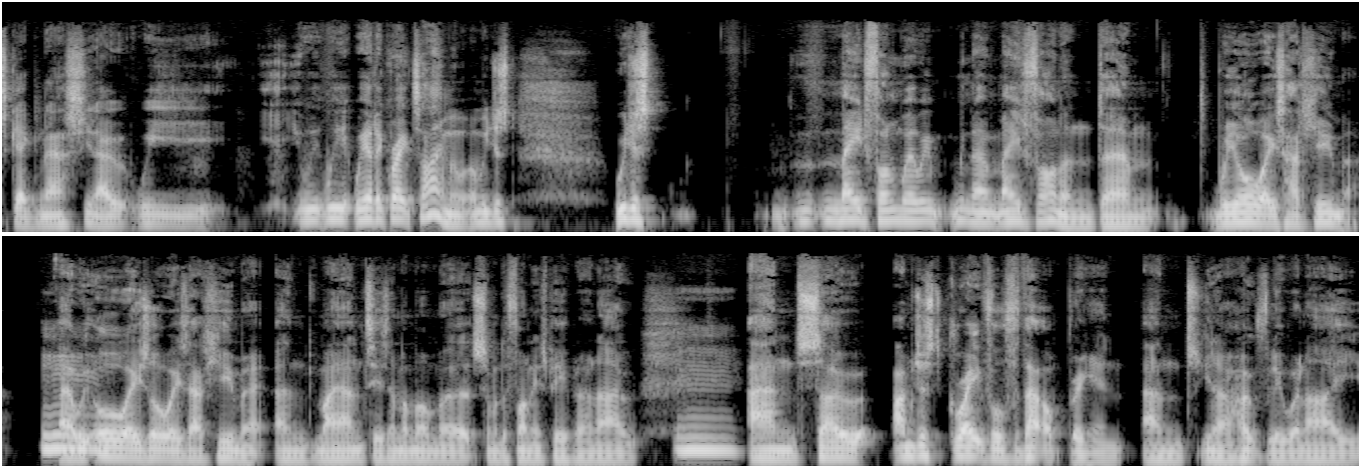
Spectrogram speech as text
Skegness. You know, we, we we we had a great time, and we just we just made fun where we you know made fun, and um, we always had humour. Uh, Mm. we always always had humour, and my aunties and my mum are some of the funniest people I know. Mm. And so I'm just grateful for that upbringing, and you know, hopefully when I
